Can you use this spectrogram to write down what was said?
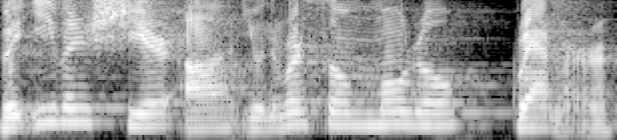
we even share a universal moral grammar.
